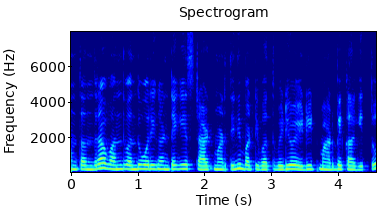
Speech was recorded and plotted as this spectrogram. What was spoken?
ಅಂತಂದ್ರೆ ಒಂದು ಒಂದೂವರೆ ಗಂಟೆಗೆ ಸ್ಟಾರ್ಟ್ ಮಾಡ್ತೀನಿ ಬಟ್ ಇವತ್ತು ವಿಡಿಯೋ ಎಡಿಟ್ ಮಾಡಬೇಕಾಗಿತ್ತು.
